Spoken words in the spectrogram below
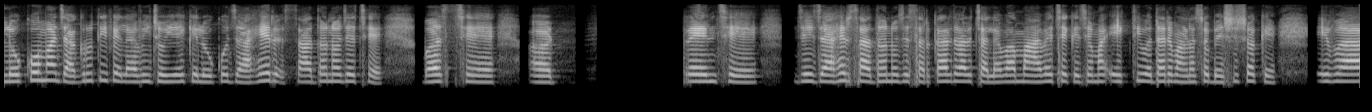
લોકોમાં જાગૃતિ ફેલાવવી જોઈએ કે લોકો જાહેર સાધનો જે છે, બસ છે ટ્રેન છે, જે જાહેર સાધનો જે સરકાર દ્વારા ચલાવવામાં આવે છે કે જેમાં એકથી વધારે માણસો બેસી શકે, એવા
